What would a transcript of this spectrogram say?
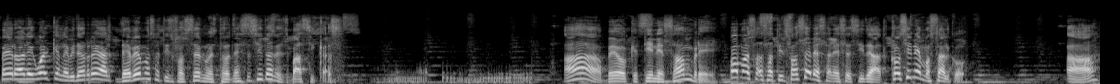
pero al igual que en la vida real, debemos satisfacer nuestras necesidades básicas. Ah, veo que tienes hambre. Vamos a satisfacer esa necesidad. Cocinemos algo. Ah,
